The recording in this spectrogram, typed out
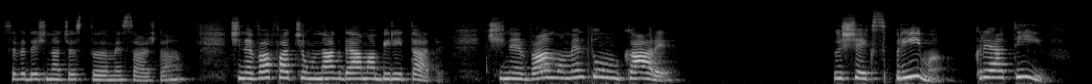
se vede și în acest uh, mesaj, da? Cineva face un act de amabilitate. Cineva în momentul în care își exprimă creativ,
